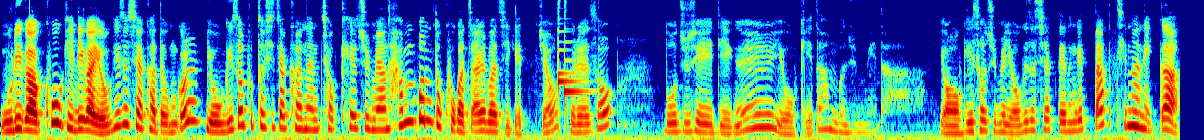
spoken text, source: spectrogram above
우리가 코 길이가 여기서 시작하던 걸 여기서부터 시작하는 척 해주면 한 번 더 코가 짧아지겠죠. 그래서 nose shading을 여기다 한번 줍니다. 여기서 주면 여기서 시작되는 게 딱 티나니까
